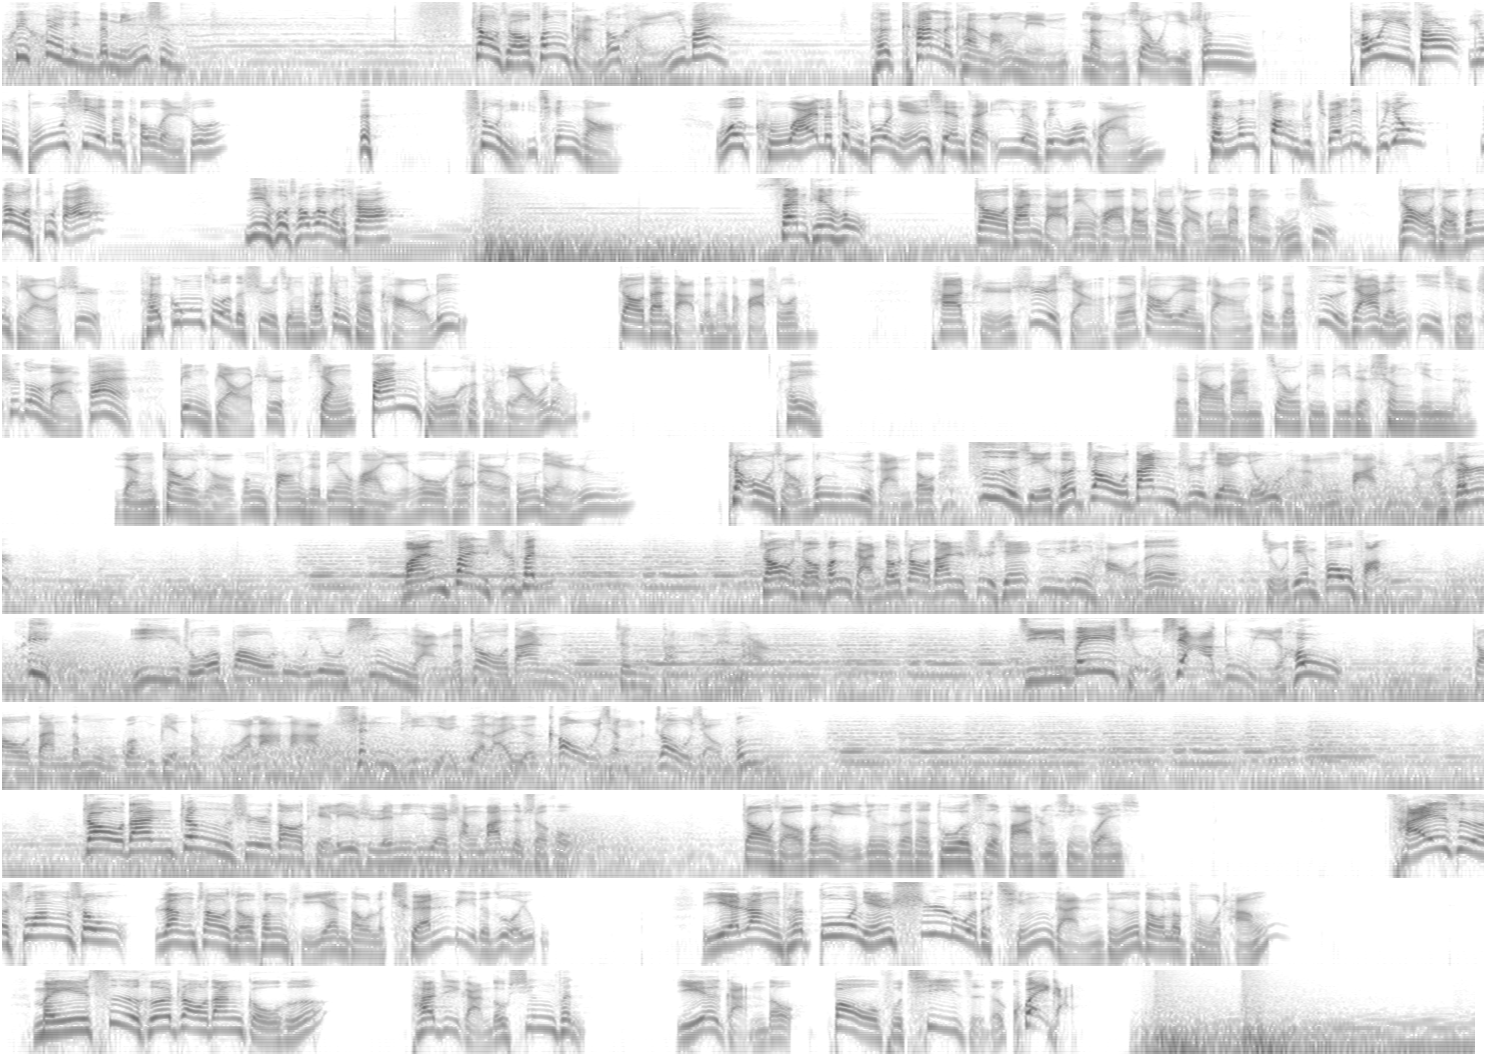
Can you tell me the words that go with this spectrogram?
会坏了你的名声。”赵晓峰感到很意外，他看了看王敏，冷笑一声，头一遭用不屑的口吻说：“哼，就你清高，我苦挨了这么多年，现在医院归我管，怎能放着权力不用？那我图啥呀？你以后少管我的事儿啊！”三天后。赵丹打电话到赵晓峰的办公室，赵晓峰表示他工作的事情他正在考虑。赵丹打断他的话说了：“他只是想和赵院长这个自家人一起吃顿晚饭，并表示想单独和他聊聊。”嘿，这赵丹娇滴滴的声音呢，让赵晓峰放下电话以后还耳红脸热。赵晓峰预感到自己和赵丹之间有可能发生什么事儿。晚饭时分，赵晓峰赶到赵丹事先预定好的酒店包房，嘿，衣着暴露又性感的赵丹正等在那儿。几杯酒下肚以后，赵丹的目光变得火辣辣的，身体也越来越靠向了赵晓峰。赵丹正式到铁力市人民医院上班的时候，赵晓峰已经和他多次发生性关系。财色双收让赵晓峰体验到了权力的作用，也让他多年失落的情感得到了补偿。每次和赵丹苟合，他既感到兴奋，也感到报复妻子的快感。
